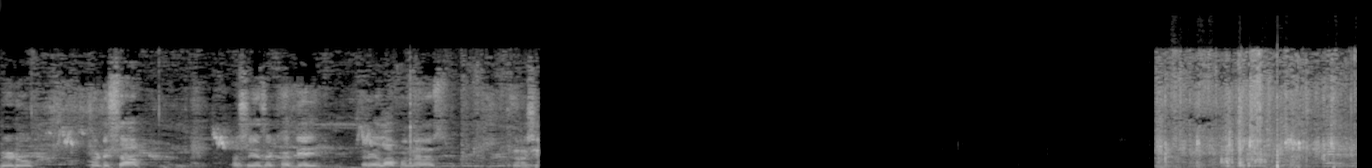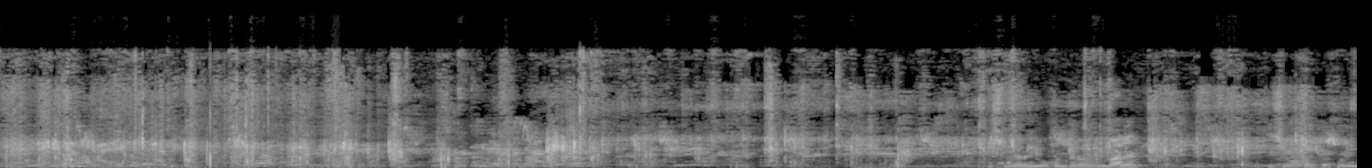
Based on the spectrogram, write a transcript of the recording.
बेडूक छोटे साप असं याचं खाद्य आहे. तर याला आपण सुरक्षित जरा येऊ ओपन करावं चालेल पिशवी ओपन कर थोडी.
